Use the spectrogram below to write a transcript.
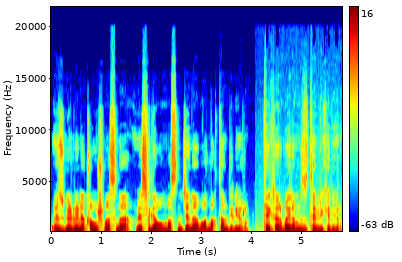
özgürlüğüne kavuşmasına vesile olmasını Cenab-ı Allah'tan diliyorum. Tekrar bayramınızı tebrik ediyorum.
